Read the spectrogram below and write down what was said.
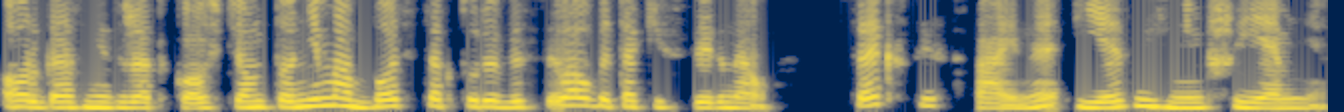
orgazm jest rzadkością, to nie ma bodźca, który wysyłałby taki sygnał. Seks jest fajny i jest mi w nim przyjemnie.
